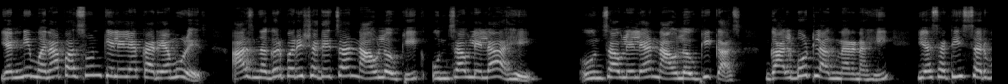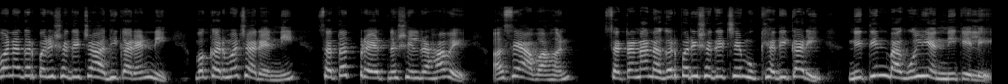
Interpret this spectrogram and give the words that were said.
यांनी मनापासून केलेल्या कार्यामुळेच आज नगर परिषदेचा नावलौकिक उंचावलेला आहे. उंचावलेल्या नावलौकिकास गालबोट लागणार नाही यासाठी सर्व नगर परिषदेच्या अधिकाऱ्यांनी व कर्मचाऱ्यांनी सतत प्रयत्नशील राहावे असे आवाहन सटाणा नगर परिषदेचे मुख्याधिकारी नितीन बागुल यांनी केले.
